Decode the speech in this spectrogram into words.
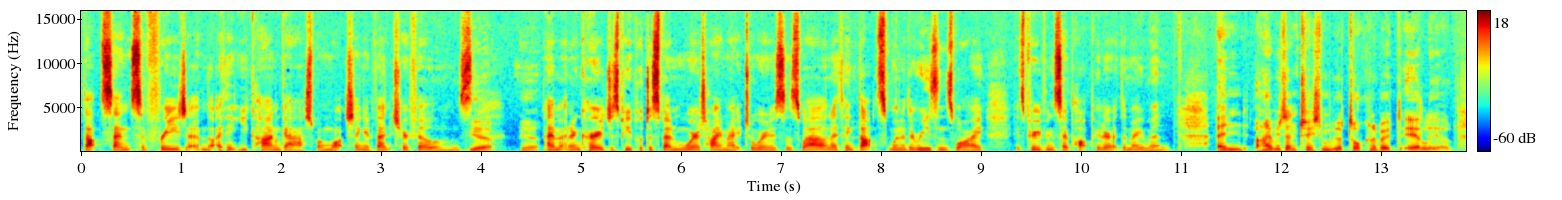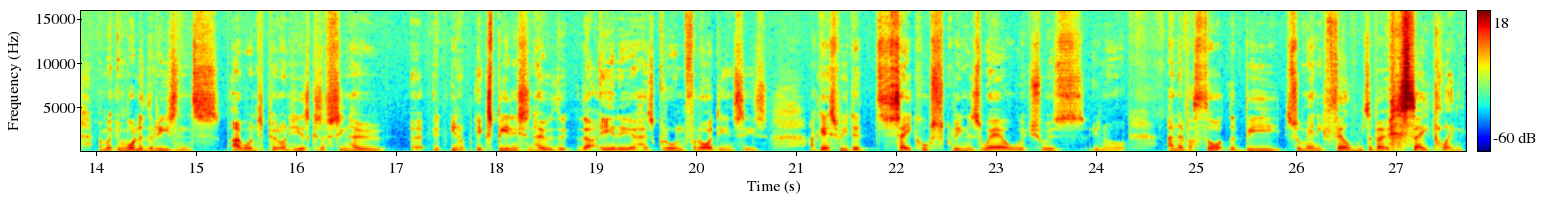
that sense of freedom that I think you can get when watching adventure films. Yeah. Yeah. Um, and encourages people to spend more time outdoors as well. And I think that's one of the reasons why it's proving so popular at the moment. And I was interested, we were talking about it earlier, and one of the reasons I wanted to put on here is because I've seen how uh, you know, experiencing how the, that area has grown for audiences. I guess we did Cycle Screen as well, which was, you know, I never thought there'd be so many films about cycling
